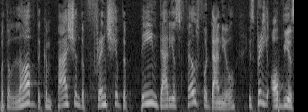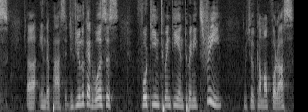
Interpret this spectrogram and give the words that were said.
But the love, the compassion, the friendship, the pain Darius felt for Daniel is pretty obvious uh, in the passage. If you look at verses 14, 20, and 23, which will come up for us.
